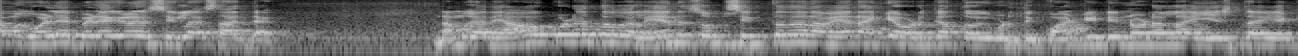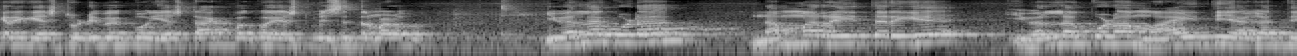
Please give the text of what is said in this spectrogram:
ನಮಗೆ ಒಳ್ಳೆ ಬೆಳೆಗಳು ಸಿಗ್ಲಕ್ಕೆ ಸಾಧ್ಯ ನಮ್ಗೆ ಅದು ಯಾವ ಕೂಡ ತಗೋಲ್ಲ. ಏನು ಸುಮ್ ಸಿಗ್ತದ, ನಾವು ಏನು ಹಂಗೆ ಹೊಡ್ಕೊಂತ ಹೋಗಿಬಿಡ್ತೀವಿ. ಕ್ವಾಂಟಿಟಿ ನೋಡಲ್ಲ, ಎಷ್ಟು ಎಕರೆಗೆ ಎಷ್ಟು ಹೊಡಿಬೇಕು, ಎಷ್ಟು ಹಾಕ್ಬೇಕು, ಎಷ್ಟು ಮಿಶ್ರಿತ ಮಾಡಬೇಕು. ಇವೆಲ್ಲ ಕೂಡ ನಮ್ಮ ರೈತರಿಗೆ ಇವೆಲ್ಲ ಕೂಡ ಮಾಹಿತಿ ಅಗತ್ಯ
